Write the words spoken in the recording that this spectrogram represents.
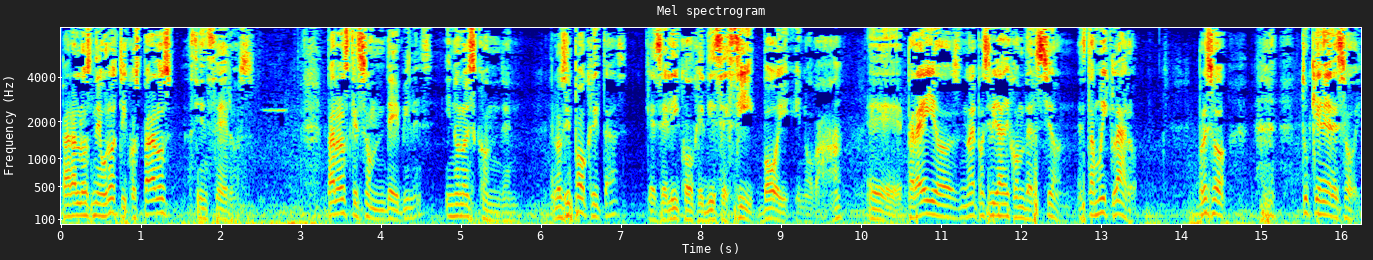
para los neuróticos, para los sinceros, para los que son débiles y no lo esconden. Los hipócritas, que es el hijo que dice sí, voy y no va, eh, para ellos no hay posibilidad de conversión. Está muy claro. Por eso, ¿tú quién eres hoy?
